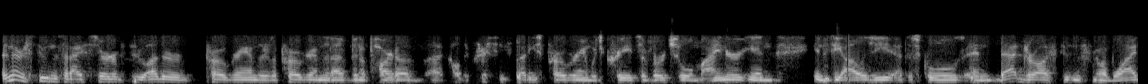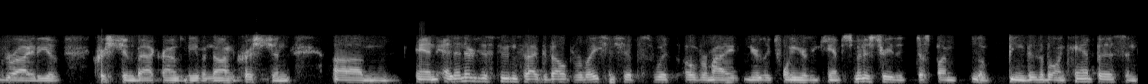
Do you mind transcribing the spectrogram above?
Then there are students that I serve through other programs. There's a program that I've been a part of uh, called the Christian Studies Program, which creates a virtual minor in in theology at the schools, and that draws students from a wide variety of Christian backgrounds and even non-Christian. Um, and and then there's just students that I've developed relationships with over my nearly 20 years in campus ministry, that just by you know being visible on campus and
